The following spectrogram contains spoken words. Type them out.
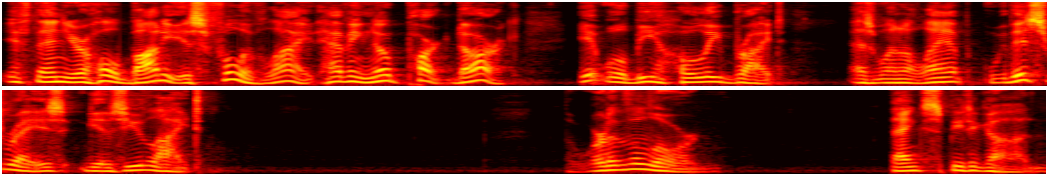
If then your whole body is full of light, having no part dark, it will be wholly bright, as when a lamp with its rays gives you light. The word of the Lord. Thanks be to God.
